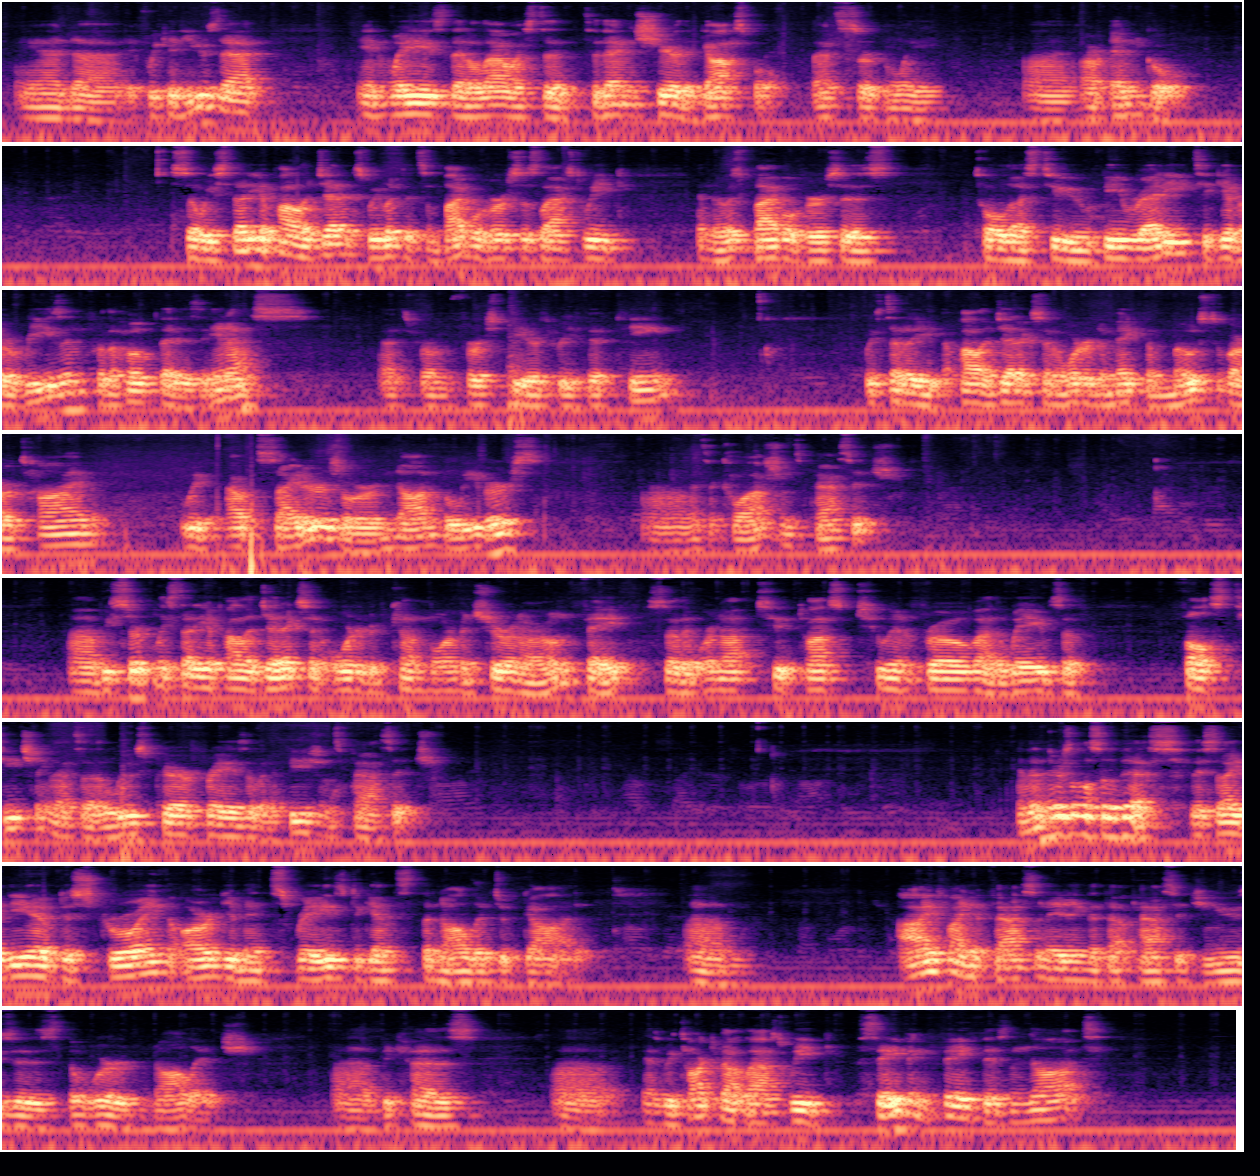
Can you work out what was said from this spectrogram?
And uh, if we can use that in ways that allow us to, to then share the gospel, that's certainly uh, our end goal. So we study apologetics. We looked at some Bible verses last week, and those Bible verses told us to be ready to give a reason for the hope that is in us. That's from 1 Peter 3:15. We study apologetics in order to make the most of our time with outsiders or non-believers. Uh, that's a Colossians passage. Uh, we certainly study apologetics in order to become more mature in our own faith so that we're not too, tossed to and fro by the waves of false teaching. That's a loose paraphrase of an Ephesians passage. And then there's also this this idea of destroying arguments raised against the knowledge of God. Um, I find it fascinating that that passage uses the word knowledge. Uh, because, uh, as we talked about last week, saving faith is not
